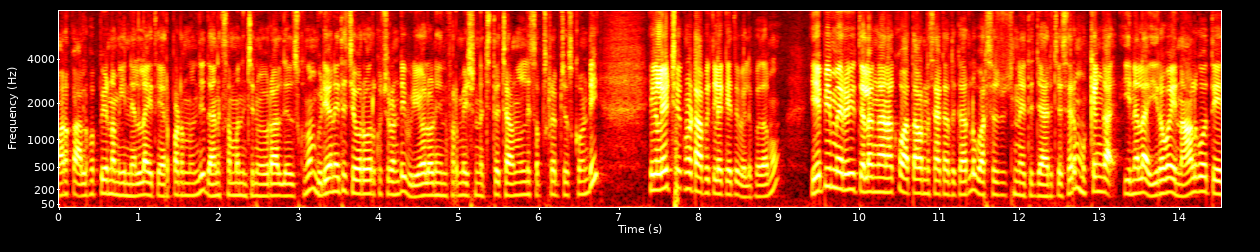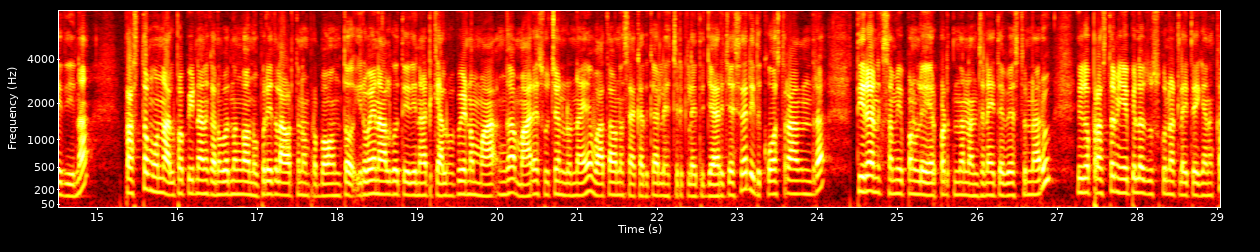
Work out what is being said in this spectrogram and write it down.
మరొక అల్పపీడనం ఈ నెల అయితే ఏర్పడనుంది. దానికి సంబంధించిన వివరాలు తెలుసుకుందాం. వీడియోని అయితే చివరి వరకు చూడండి. వీడియోలోని ఇన్ఫర్మేషన్ నచ్చితే ఛానల్ని సబ్స్క్రైబ్ చేసుకోండి. ఇక లేట్ చేయకుండా టాపిక్లోకి అయితే వెళ్ళిపోదాము. ఏపీ మరియు తెలంగాణకు వాతావరణ శాఖ అధికారులు వర్ష సూచన అయితే జారీ చేశారు. ముఖ్యంగా ఈ నెల ఇరవై నాలుగో తేదీన ప్రస్తుతం ఉన్న అల్పపీడనానికి అనుబంధంగా ఉన్న ఉపరితల ఆవర్తనం ప్రభావంతో ఇరవై నాలుగో తేదీ నాటికి అల్పపీడనంగా మారే సూచనలు ఉన్నాయని వాతావరణ శాఖ అధికారులు హెచ్చరికలు అయితే జారీ చేశారు. ఇది కోస్తాంధ్ర తీరానికి సమీపంలో ఏర్పడుతుందని అంచనా అయితే వేస్తున్నారు. ఇక ప్రస్తుతం ఏపీలో చూసుకున్నట్లయితే కనుక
